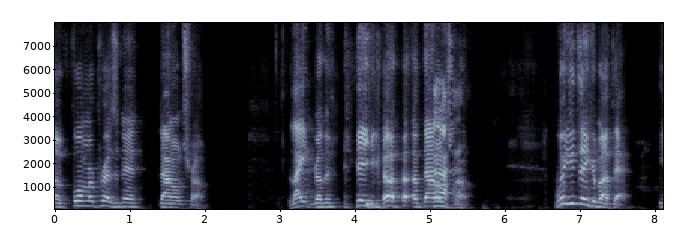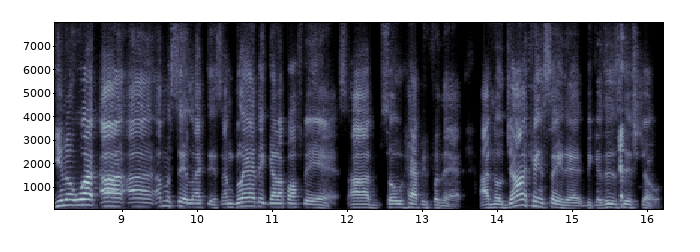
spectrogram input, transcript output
of former President Donald Trump. Light, brother. There you go, of Donald Trump. What do you think about that? You know what? I, I I'm gonna say it like this. I'm glad they got up off their ass. I'm so happy for that. I know John can't say that because this is his show,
